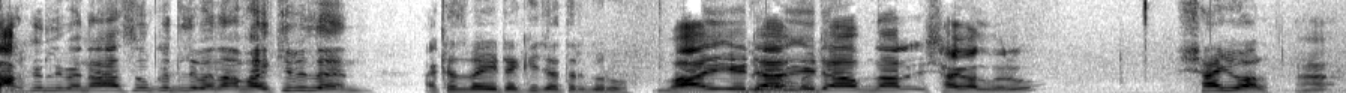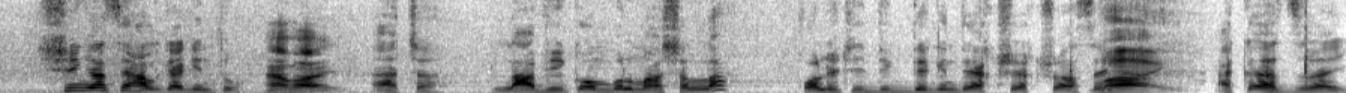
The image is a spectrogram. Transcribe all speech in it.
চাকরি দিবে না চুক্তি দিবে না ভাই কি দিলেন আকাশ ভাই এটা কি জাতের গরু? ভাই এটা এটা আপনার সাইকেল গরু। শাহিওয়াল হ্যাঁ। শিং আছে হালকা কিন্তু? হ্যাঁ ভাই। আচ্ছা লাভি কম্বল মাশাল্লাহ কোয়ালিটির দিক দিয়ে কিন্তু একশো একশো আছে। ভাই। আকাশ ভাই।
